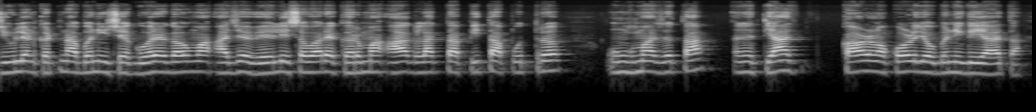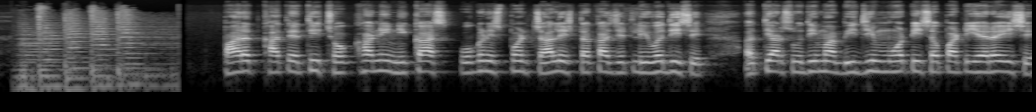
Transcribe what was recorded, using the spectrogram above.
જીવલેણ ઘટના બની છે. ગોરેગાંવમાં આજે વહેલી સવારે ઘરમાં આગ લાગતા પિતા, પુત્ર ઊંઘમાં જતા અને ત્યાં જ કાળનો કોળિયો બની ગયા હતા. ભારત ખાતેથી ચોખાની નિકાસ ઓગણીસ પોઈન્ટ ચાલીસ ટકા જેટલી વધી છે. અત્યાર સુધીમાં બીજી મોટી સપાટીએ રહી છે.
